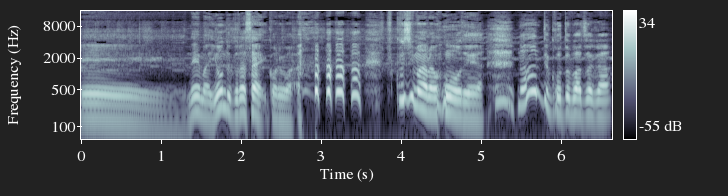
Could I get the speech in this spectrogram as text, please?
えー、ね、まあ読んでください、これは。福島の方で、なんて言葉座が、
